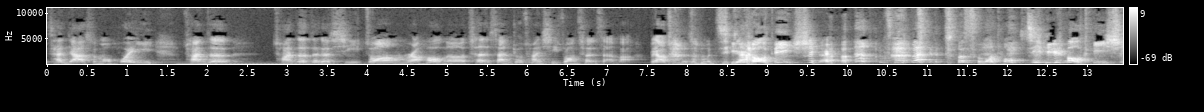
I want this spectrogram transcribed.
参加什么会议，穿着。穿着这个西装，然后呢，衬衫你就穿西装衬衫吧，不要穿什么肌肉 T 恤，穿什么东西？肌肉 T 恤，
